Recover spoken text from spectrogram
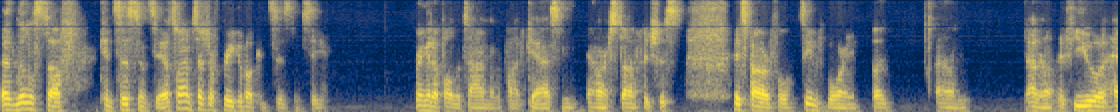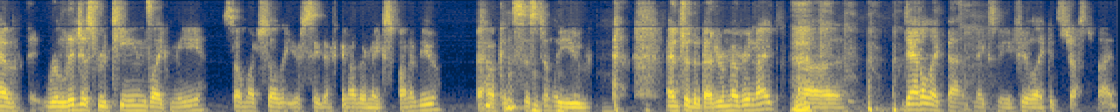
That little stuff, consistency. That's why I'm such a freak about consistency. Bring it up all the time on the podcast and, and our stuff. It's just, it's powerful. It seems boring, but um, I don't know if you have religious routines like me, so much so that your significant other makes fun of you, how consistently you enter the bedroom every night. Uh, data like that makes me feel like it's justified.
